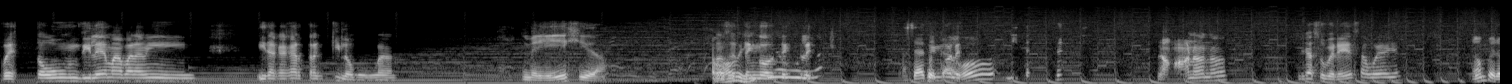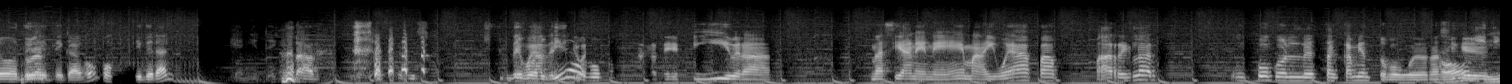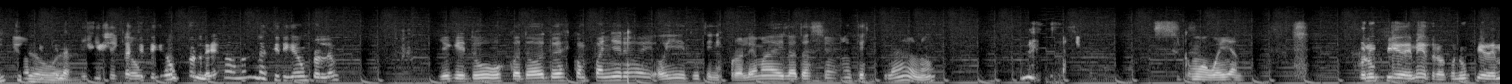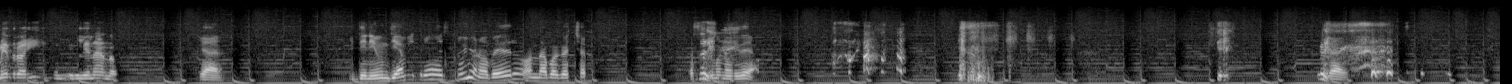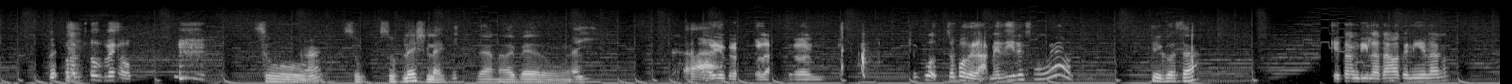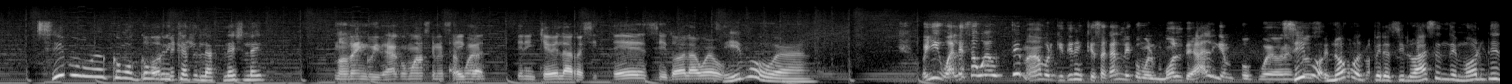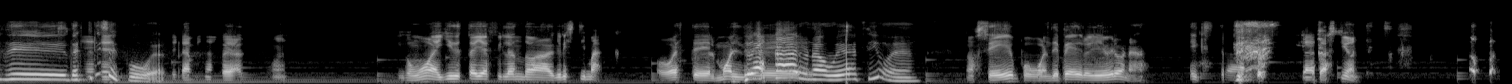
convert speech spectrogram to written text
Pues todo un dilema para mí ir a cagar tranquilo, pues weón. Brígido. Entonces Oh, tengo, brígido. O sea, te cagó. No, no, no. Ya superé esa weá ya. No, pero te, te cagó, po, literal. De por de vida, de fibra. Me hacían enema y weas para arreglar un poco el estancamiento, pues weón. Así Oh, que. Dice La es un problema, weón. La estética es un problema. Yo que tú busco a todos tus compañeros y, oye, ¿tú tienes problemas de dilatación intestinal o no? Así como weyando. Con un pie de metro, con un pie de metro ahí, el enano. Ya. ¿Y tenía un diámetro el tuyo, no, Pedro? Anda para cachar. Para hacerme una idea. Claro. ¿Cuántos veo? Su, Ajá. su, su flashlight. Ya no de Pedro, weón. Ahí. Ah, Oye, pero hola, weón. ¿Se po- ¿Se podrá medir esa wea? ¿Qué cosa? ¿Qué tan dilatado tenía el ano? Sí, pues, weón. ¿Cómo, cómo crees que la flashlight? No tengo idea cómo hacen esa cua- tienen que ver la resistencia y toda la huevo. Sí, pues, weón. Oye, igual esa wea es un tema, ¿eh? porque tienen que sacarle como el molde a alguien, pues weón. Sí, Entonces, no, pues, pero si lo hacen de moldes de, de actrices, pues, weón. de la mina real. weón. Y como aquí te estáis afilando a Christy Mac. O este, el molde Claro, de, una weá así, weón. no sé, pues bueno, de Pedro y Lebrona. Extra hidratación.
